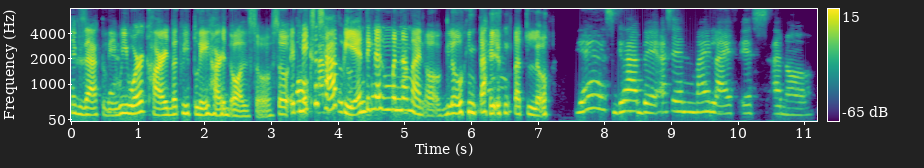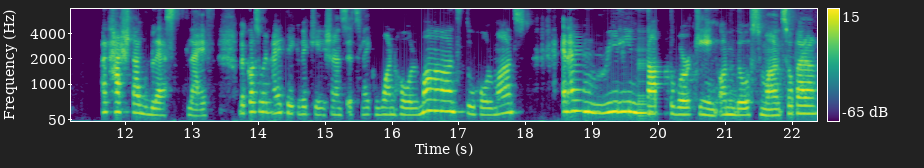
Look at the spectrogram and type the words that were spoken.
Exactly. Yeah. We work hard but we play hard also. So it oh, makes us absolutely. happy. And tingnan mo naman, oh, glowing tayong tatlo. Yes, grabe. As in, my life is, ano, a hashtag blessed life. Because when I take vacations, it's like one whole month, two whole months and I'm really not working on those months. So parang,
